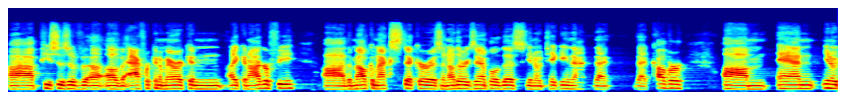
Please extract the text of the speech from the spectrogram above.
uh, pieces of, uh, of African American iconography. Uh, the Malcolm X sticker is another example of this. You know, taking that that that cover, um, and you know,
